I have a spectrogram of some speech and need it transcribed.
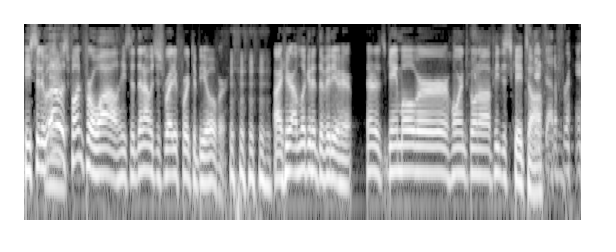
He said, oh, well, it was fun for a while. He said, then I was just ready for it to be over. All right, here, I'm looking at the video here. There it is. Game over. Horns going off. He just skates off. Skates out of frame.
